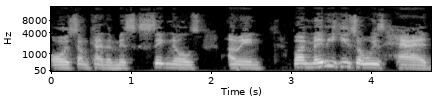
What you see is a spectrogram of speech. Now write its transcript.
or some kind of missed signals. I mean, but maybe he's always had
